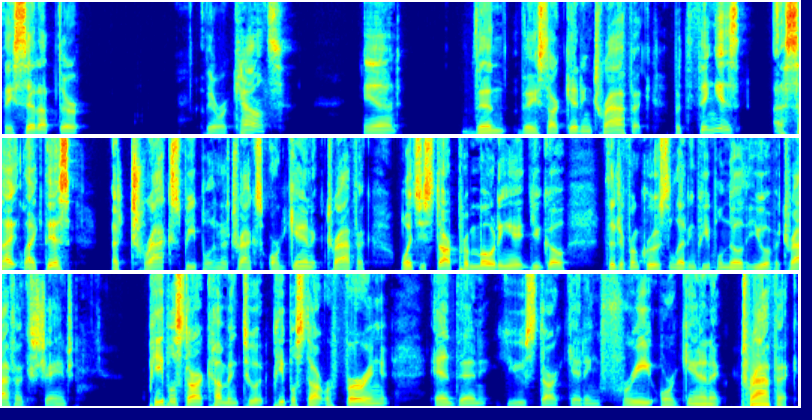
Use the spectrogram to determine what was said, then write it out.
They set up their their accounts and then they start getting traffic. But the thing is, a site like this attracts people and attracts organic traffic. Once you start promoting it, you go to different groups and letting people know that you have a traffic exchange. People start coming to it, people start referring it, and then you start getting free organic traffic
